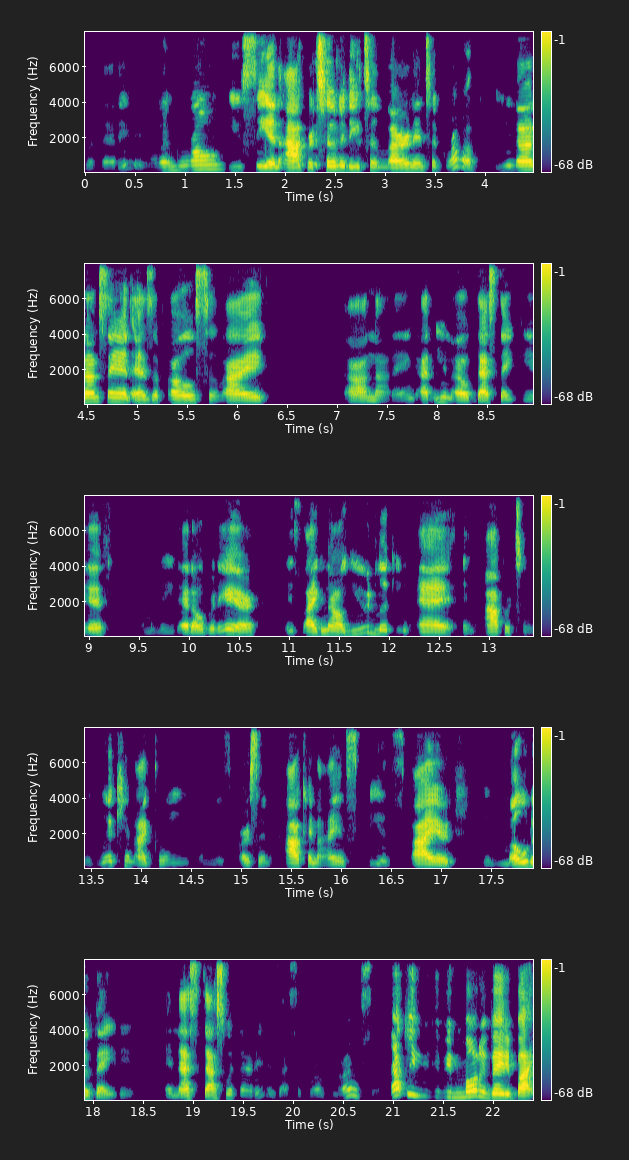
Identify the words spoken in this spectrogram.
what that is. I done grown. You see an opportunity to learn and to grow. Know what I'm saying? As opposed to like, oh no, they ain't got. You know, that's their gift. I'm gonna leave that over there. It's like no, you're looking at an opportunity. What can I glean from this person? How can I ins- be inspired and motivated? And that's that's what that is. That's a growth mindset. I think you can be motivated by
